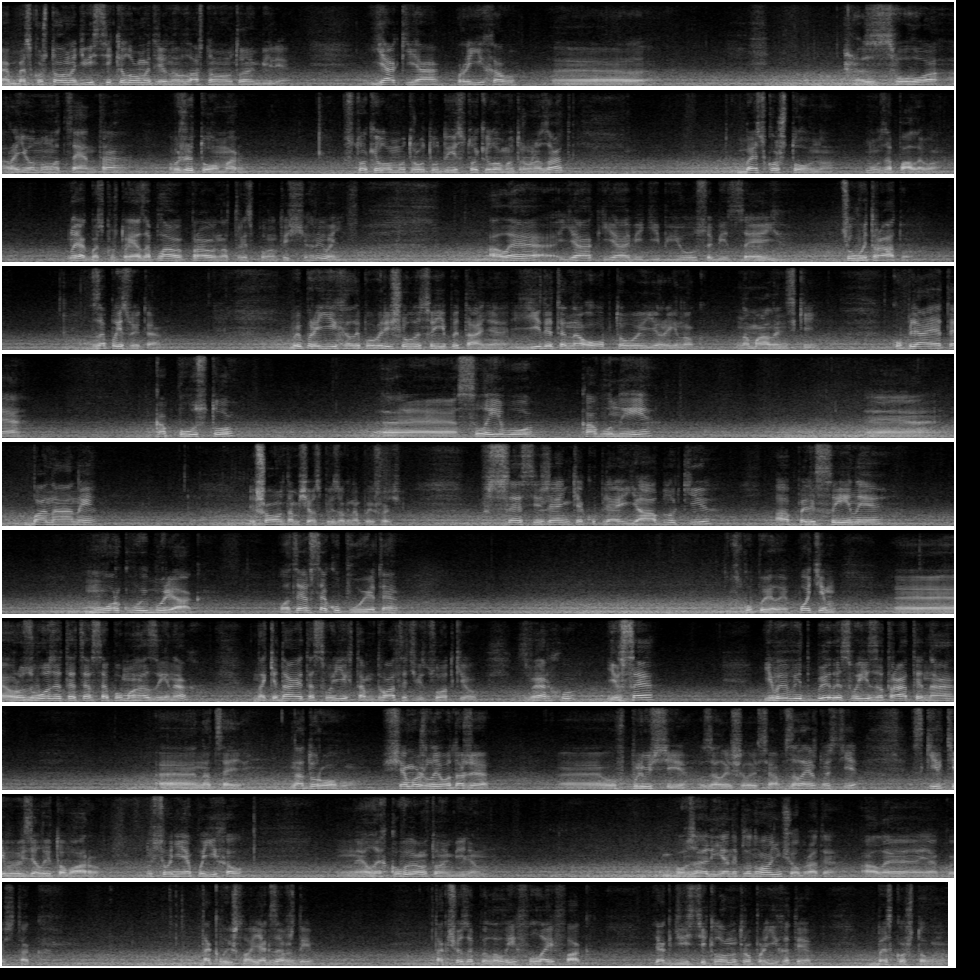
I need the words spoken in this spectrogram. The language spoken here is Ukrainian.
Е, Безкоштовно 200 кілометрів на власному автомобілі. Як я проїхав е, з свого районного центра в Житомир 100 кілометрів туди, 100 кілометрів назад, безкоштовно, ну, за паливо. Ну, як безкоштовно? Я заплавив правив на 3,5 тисячі гривень. Але як я відіб'ю собі цей, цю витрату? Записуйте. Ви приїхали, повирішували свої питання, їдете на оптовий ринок на Малинський, купляєте капусту, е, сливу, кавуни, е, банани. І що вам там ще в список напишуть? Все свіженьке купляє яблуки, апельсини, моркву і буряк. Оце все купуєте. Скупили. Потім е, розвозите це все по магазинах, накидаєте своїх там 20% зверху і все. І ви відбили свої затрати на, е, на цей, на дорогу. Ще, можливо, навіть е, в плюсі залишилися, в залежності, скільки ви взяли товару. Ну, сьогодні я поїхав легковим автомобілем, бо взагалі я не планував нічого брати, але якось так, так вийшло, як завжди. Так що запилили лайфхак, як 200 км проїхати безкоштовно.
